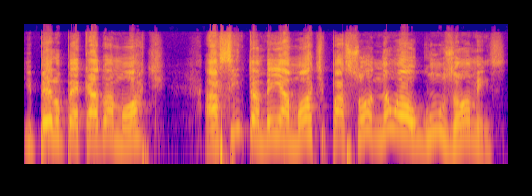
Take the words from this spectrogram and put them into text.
e pelo pecado a morte. Assim também a morte passou não a alguns homens,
